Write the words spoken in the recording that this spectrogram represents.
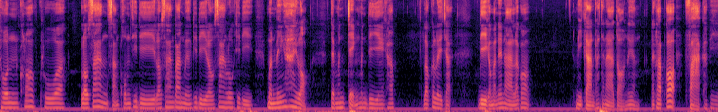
ชนครอบครัว เราสร้างสังคมที่ดี เราสร้างบ้านเมืองที่ดี เราสร้างโลกที่ดี มันไม่ง่ายหรอก แต่มันเจ๋งมันดีไงครับ เราก็เลยจะดีกับมันได้นานแล้วก็มีการพัฒนาต่อเนื่องนะครับ ก็ฝากครับพี่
